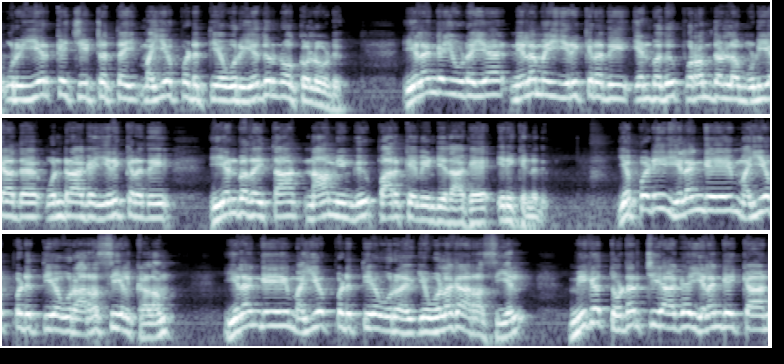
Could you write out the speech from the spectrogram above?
ஒரு இயற்கை சீற்றத்தை மையப்படுத்திய ஒரு எதிர்நோக்கலோடு இலங்கையுடைய நிலைமை இருக்கிறது என்பது புறந்தள்ள முடியாத ஒன்றாக இருக்கிறது என்பதைத்தான் நாம் இங்கு பார்க்க வேண்டியதாக இருக்கின்றது. எப்படி இலங்கையை மையப்படுத்திய ஒரு அரசியல் களம் இலங்கையை மையப்படுத்திய ஒரு உலக அரசியல் மிக தொடர்ச்சியாக இலங்கைக்கான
